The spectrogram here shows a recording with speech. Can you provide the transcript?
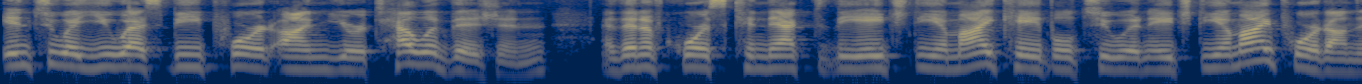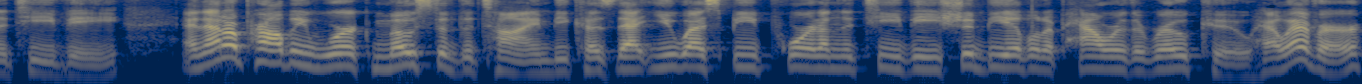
into a USB port on your television, and then, of course, connect the HDMI cable to an HDMI port on the TV. And that'll probably work most of the time because that USB port on the TV should be able to power the Roku. However,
